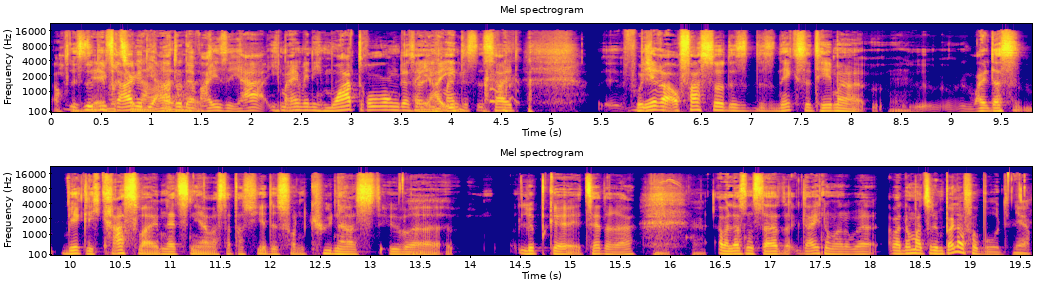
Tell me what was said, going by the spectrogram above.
Auch Das ist nur die Frage, die Art und der halt. Weise. Ja, ich meine, wenn ich Morddrohung, das, Ja, ja, ich meine, eben. das ist halt, äh, wäre auch fast so das, das nächste Thema, äh, weil das wirklich krass war im letzten Jahr, was da passiert ist, von Künast über Lübcke etc. Aber lass uns da gleich nochmal drüber. Aber nochmal zu dem Böllerverbot. Ja.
